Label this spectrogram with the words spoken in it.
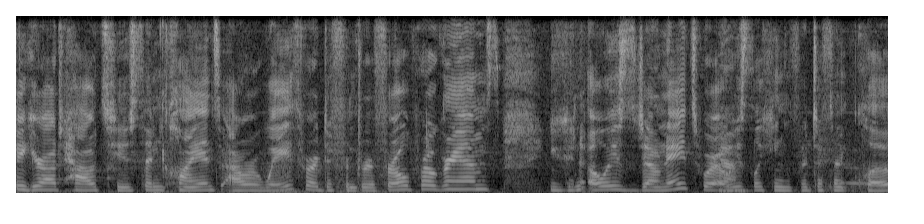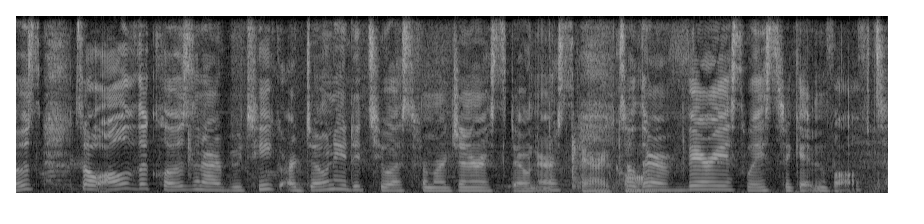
figure out how to send clients our way through our different referral programs. You can always donate. We're yeah. always looking for different clothes. So all of the clothes in our boutique are donated to us from our generous donors. Very cool. So there are various ways to get involved.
